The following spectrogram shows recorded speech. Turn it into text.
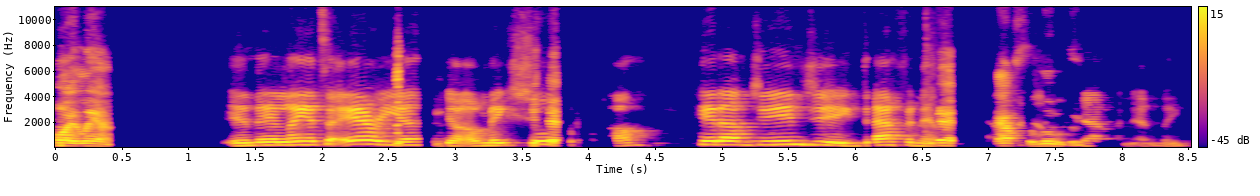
Atlanta. in the Atlanta area, y'all make sure yeah. y'all hit up G and G. Definitely. Yeah, absolutely. Definitely.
